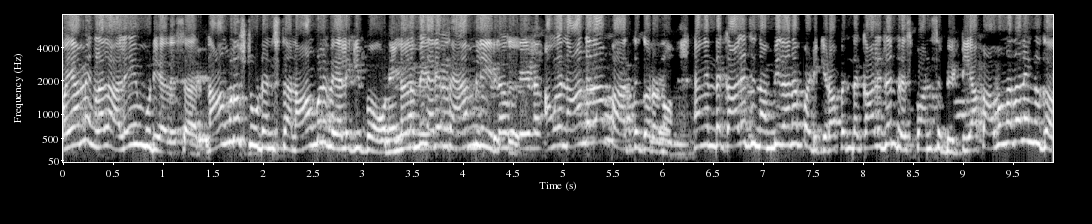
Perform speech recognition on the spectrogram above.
ஓயாம எங்களால அலைய முடியாது சார் நாங்களும் ஸ்டூடெண்ட்ஸ் தான். நாங்களும் வேலைக்கு போகணும். எங்க நம்பி நிறைய ஃபேமிலி இருக்கு. அவங்க நாங்க தான் பாத்துக்கிறணும். நாங்க இந்த காலேஜ் நம்பி தானே படிக்கிறோம். அப்ப இந்த காலேஜ் தான் ரெஸ்பான்சிபிலிட்டி அப்ப அவங்க தானே எங்களுக்கு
